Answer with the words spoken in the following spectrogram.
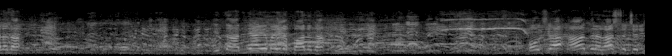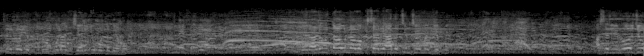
పాలన. ఇంత అన్యాయమైన పాలన. బహుశా ఆంధ్ర రాష్ట్ర చరిత్రలో ఎప్పుడూ కూడా జరిగి ఉండదేమో. నేను అడుగుతా ఉన్నా ఒకసారి ఆలోచన చేయమని చెప్పి. అసలు ఈరోజు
